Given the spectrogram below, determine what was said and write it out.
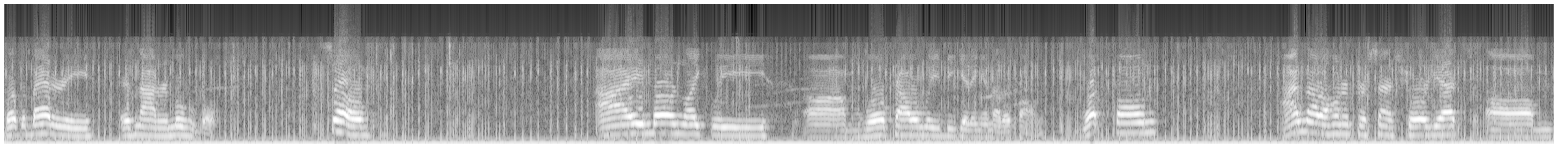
but the battery is non-removable. So, I more than likely um, will probably be getting another phone. What phone? I'm not 100% sure yet. Um,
